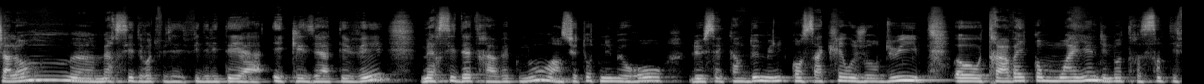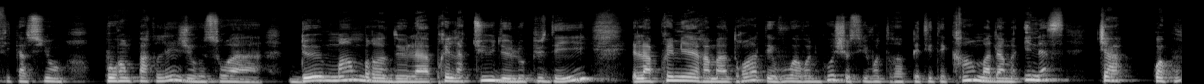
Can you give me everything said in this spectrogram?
Shalom, euh, merci de votre fidélité à Ecclesia TV. Merci d'être avec nous en ce tout numéro de 52 minutes consacré aujourd'hui au travail comme moyen de notre sanctification. Pour en parler, je reçois deux membres de la prélature de l'Opus Dei. La première à ma droite et vous à votre gauche, suis votre petit écran, Madame Inès Tcha Kwaku.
